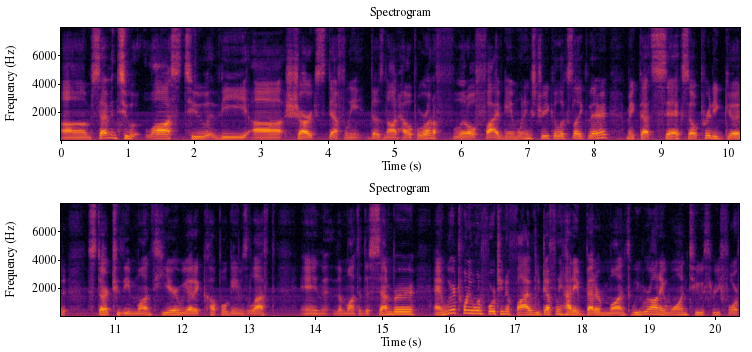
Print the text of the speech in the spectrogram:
Um, 7 2 loss to the uh, Sharks definitely does not help. We're on a little five game winning streak, it looks like there. Make that six, so pretty good start to the month here. We got a couple games left in the month of December, and we were 21 14 5. We definitely had a better month. We were on a 1 2 3 4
